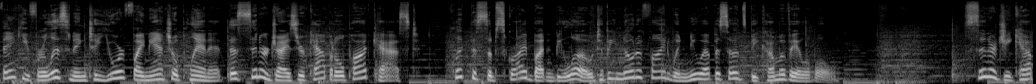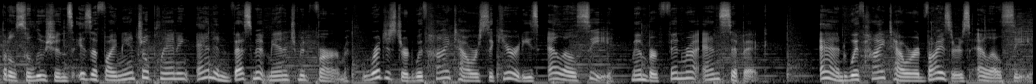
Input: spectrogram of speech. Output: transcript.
Thank you for listening to your financial planet the synergize your capital podcast. Click the subscribe button below to be notified when new episodes become available Synergy Capital Solutions is a financial planning and investment management firm registered with Hightower Securities LLC, member FINRA and SIPC, and with Hightower Advisors LLC,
